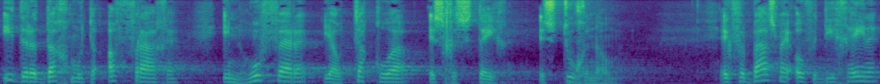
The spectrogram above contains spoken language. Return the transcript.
iedere dag moeten afvragen in hoeverre jouw taqwa is gestegen, is toegenomen. Ik verbaas mij over diegene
